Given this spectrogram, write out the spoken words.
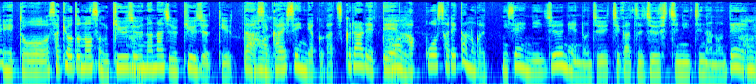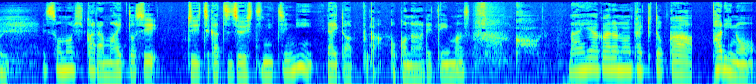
えっ、ー、と、先ほどのその90、70、90って言った世界戦略が作られて発行されたのが2020年の11月17日なので、はい、その日から毎年11月17日にライトアップが行われています。ナイアガラの滝とか、パリの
